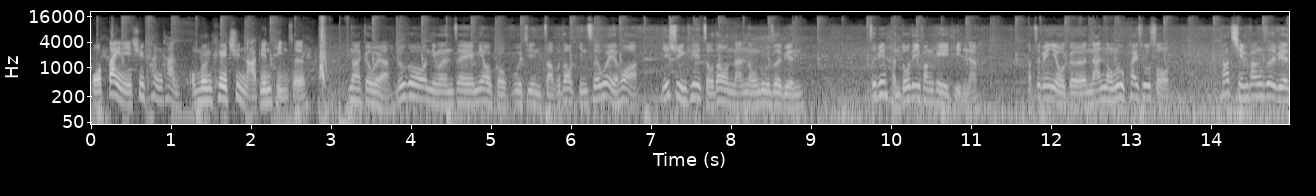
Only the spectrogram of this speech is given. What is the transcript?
我带你去看看，我们可以去哪边停车。那各位啊，如果你们在庙口附近找不到停车位的话，也许你可以走到南农路这边，这边很多地方可以停啊。这边有个南农路派出所，它前方这边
